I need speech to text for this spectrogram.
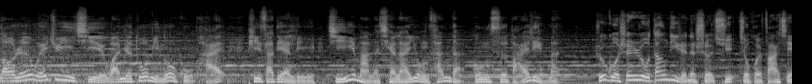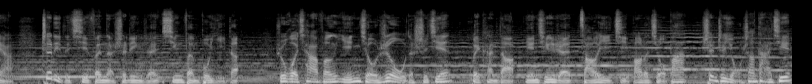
老人围聚一起玩着多米诺骨牌，披萨店里挤满了前来用餐的公司白领们。如果深入当地人的社区，就会发现啊，这里的气氛呢是令人兴奋不已的。如果恰逢饮酒热舞的时间，会看到年轻人早已挤爆了酒吧，甚至涌上大街。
